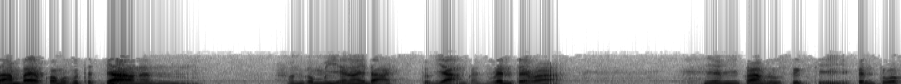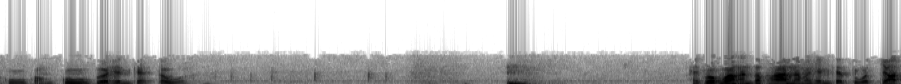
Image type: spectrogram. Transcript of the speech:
ตามแบบของพระพุทธเจ้านั้น มันก็มีอะไรได้ ทุกอย่างกัน เว้นแต่ว่าอย่ามีความรู้สึกที่เป็นตัวกูของกูเพื่อเห็นแก่ตัว ให้พวกว่างอันธพาลนะมาเห็นแก่ตัวจัด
